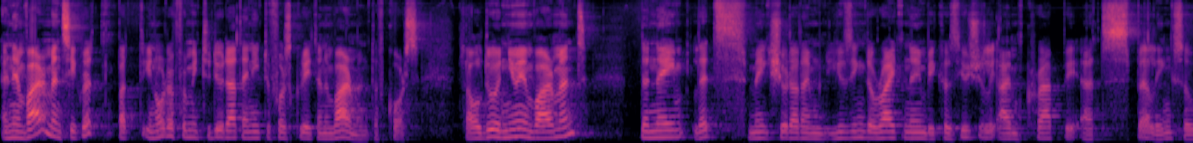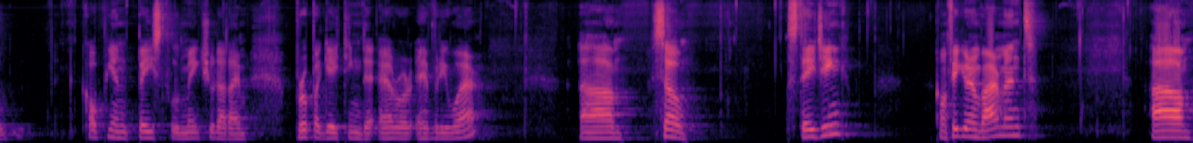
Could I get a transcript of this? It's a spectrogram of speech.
an environment secret, but in order for me to do that, I need to first create an environment, of course. So I'll do a new environment. The name, let's make sure that I'm using the right name because usually I'm crappy at spelling. So copy and paste will make sure that I'm propagating the error everywhere. Um, so staging, configure environment. Um,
